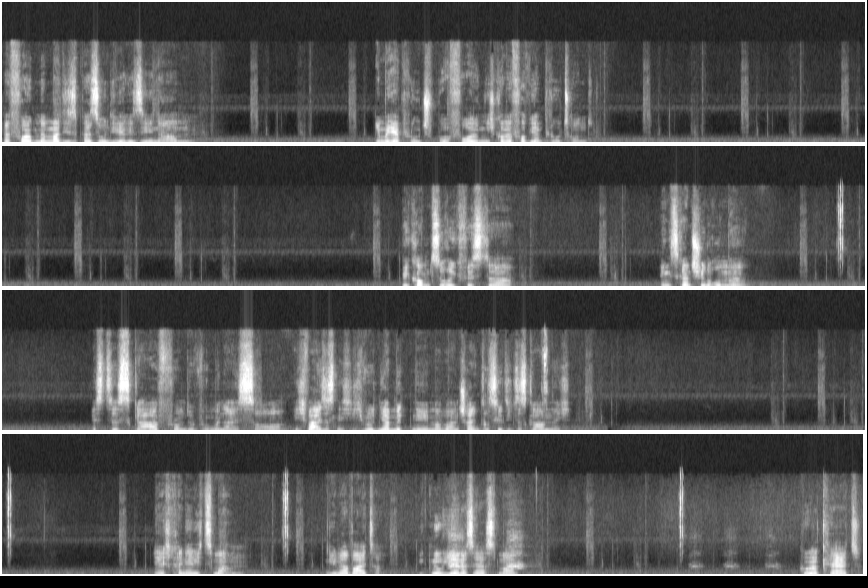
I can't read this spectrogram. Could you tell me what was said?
Verfolgen wir mal diese Person, die wir gesehen haben. Immer der Blutspur folgen. Ich komme mir vor wie ein Bluthund. Willkommen zurück, Fister. Hängst ganz schön rum, hä? Ist the scarf from the woman I saw? Ich weiß es nicht. Ich würde ihn ja mitnehmen, aber anscheinend interessiert dich das gar nicht. Ja, ich kann hier nichts machen. Gehen wir weiter. Ignorieren das erstmal. Poor cat.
